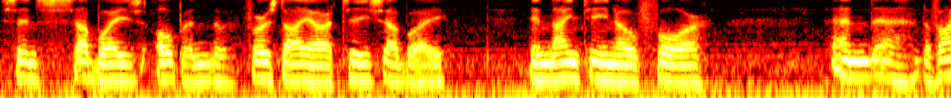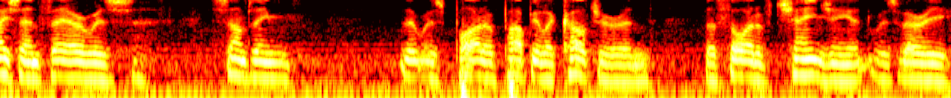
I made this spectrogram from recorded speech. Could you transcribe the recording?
since subways opened, the first IRT subway in 1904, and uh, the five cent fare was something that was part of popular culture, and the thought of changing it was very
